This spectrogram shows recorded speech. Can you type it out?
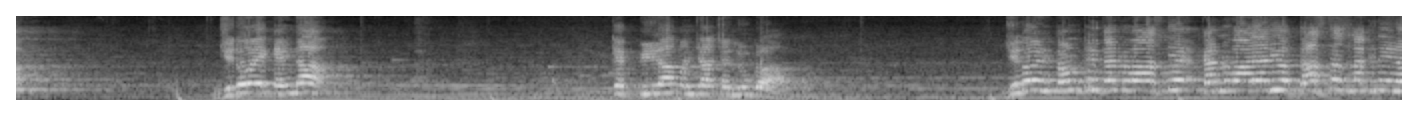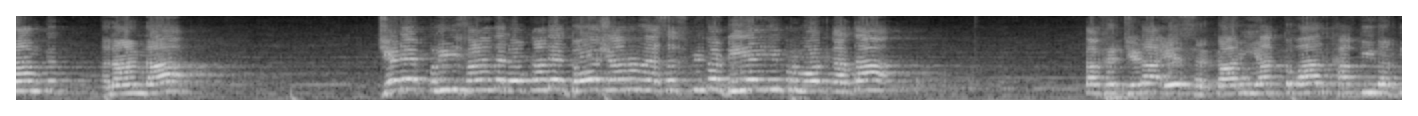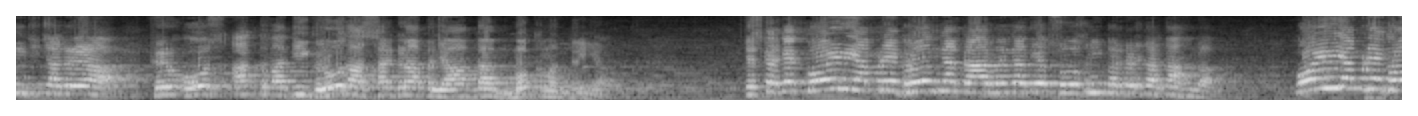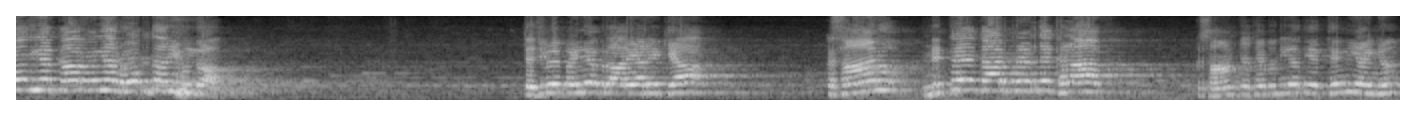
ਜਦੋਂ ਇਹ ਕਹਿੰਦਾ ਕਿ ਪੀਲਾ ਪੰਜਾ ਚੱਲੂਗਾ। ਜਦੋਂ ਇਨਕਾਊਂਟਰ ਕਰਨ ਵਾਸਤੇ ਕਰਨ ਵਾਲਿਆਂ ਲਈ ਉਹ 10-10 ਲੱਖ ਦੇ ਇਨਾਮ ਐਲਾਨ ਦਾ, ਜਿਹੜੇ ਪੁਲਿਸ ਵਾਲਿਆਂ ਦੇ ਲੋਕਾਂ ਦੇ ਦੋਸ਼ ਆ, ਉਹਨਾਂ ਨੂੰ ਐਸਐਸਪੀ ਤੋਂ ਡੀਆਈਜੀ ਪ੍ਰਮੋਟ ਕਰਦਾ, ਤਾਂ ਫਿਰ ਜਿਹੜਾ ਇਹ ਸਰਕਾਰੀ ਅੱਤਵਾਦ ਖਾਕੀ ਵਰਦੀ 'ਚ ਚੱਲ ਰਿਹਾ, ਫਿਰ ਉਸ ਅੱਤਵਾਦੀ ਗਰੋਹ ਦਾ ਸਰਗਣਾ ਪੰਜਾਬ ਦਾ ਮੁੱਖ ਮੰਤਰੀ ਆ। ਇਸ ਕਰਕੇ ਕੋਈ ਵੀ ਆਪਣੇ ਗਰੋਹ ਦੀਆਂ ਕਾਰਵਾਈਆਂ ਤੇ ਅਫਸੋਸ ਨਹੀਂ ਪ੍ਰਗਟ ਕਰਦਾ ਹੁੰਦਾ। ਕੋਈ ਵੀ ਆਪਣੇ ਗਰੋਹ ਦੀਆਂ ਕਾਰਵਾਈਆਂ ਰੋਕਦਾ ਨਹੀਂ ਹੁੰਦਾ। ਤੇ ਜਿਵੇਂ ਪਹਿਲੇ ਬੁਲਾਰਿਆਂ ਨੇ ਕਿਹਾ, ਕਿਸਾਨ ਨਿਤਰੇ ਕਾਰਪੋਰੇਟ ਦੇ ਖਿਲਾਫ, ਕਿਸਾਨ ਜਥੇਬੰਦੀਆਂ ਤੇ ਇੱਥੇ ਵੀ ਆਈਆਂ।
